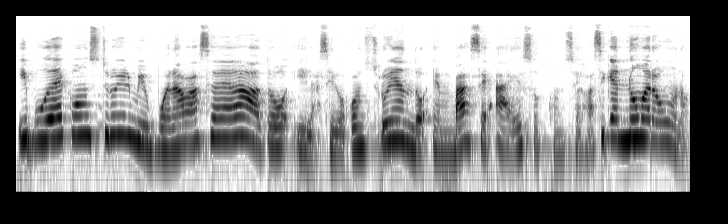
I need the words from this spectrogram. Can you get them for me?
y pude construir mi buena base de datos y la sigo construyendo en base a esos consejos. Así que número uno,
